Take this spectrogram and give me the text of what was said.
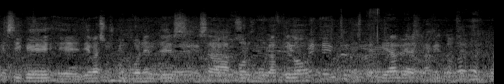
que sí que eh, lleva esos componentes, esa formulación especial de aislamiento térmico.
